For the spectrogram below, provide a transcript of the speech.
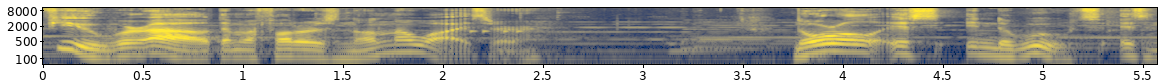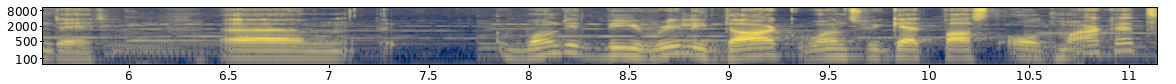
Phew, we're out and my father is none the wiser. Norwal is in the woods, isn't it? Um, won't it be really dark once we get past Old Market?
